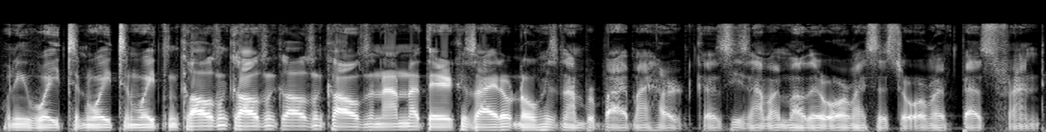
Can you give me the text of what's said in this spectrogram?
When he waits and waits and waits and calls and calls and calls and calls, and I'm not there because I don't know his number by my heart because he's not my mother or my sister or my best friend.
